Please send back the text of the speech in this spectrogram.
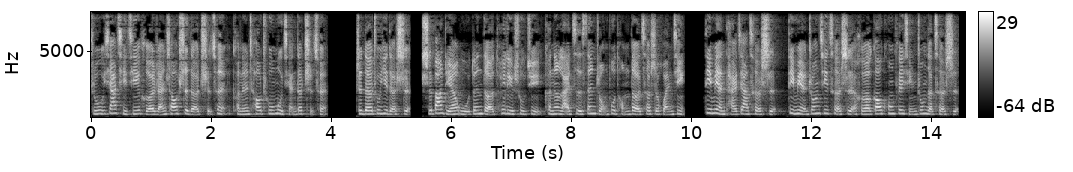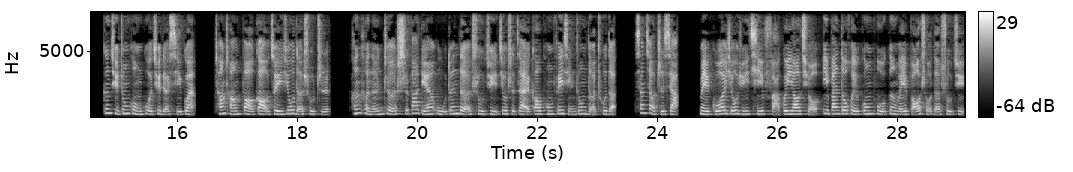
如压气机和燃烧室的尺寸，可能超出目前的尺寸。值得注意的是，十八点五吨的推力数据可能来自三种不同的测试环境：地面台架测试、地面装机测试和高空飞行中的测试。根据中共过去的习惯，常常报告最优的数值。很可能这十八点五吨的数据就是在高空飞行中得出的。相较之下，美国由于其法规要求，一般都会公布更为保守的数据，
